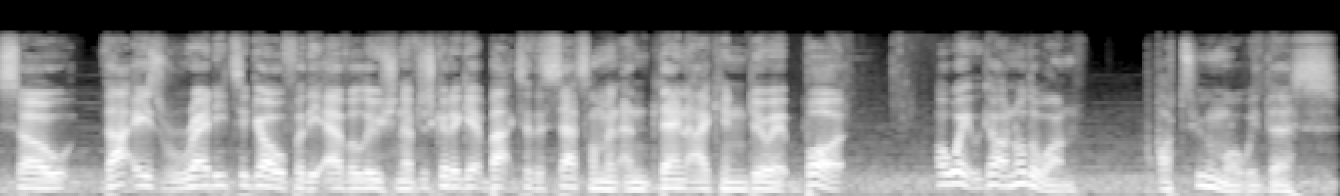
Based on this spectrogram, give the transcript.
So that is ready to go for the evolution. I've just got to get back to the settlement and then I can do it. But Oh, wait, we got another one. Or two more with this.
